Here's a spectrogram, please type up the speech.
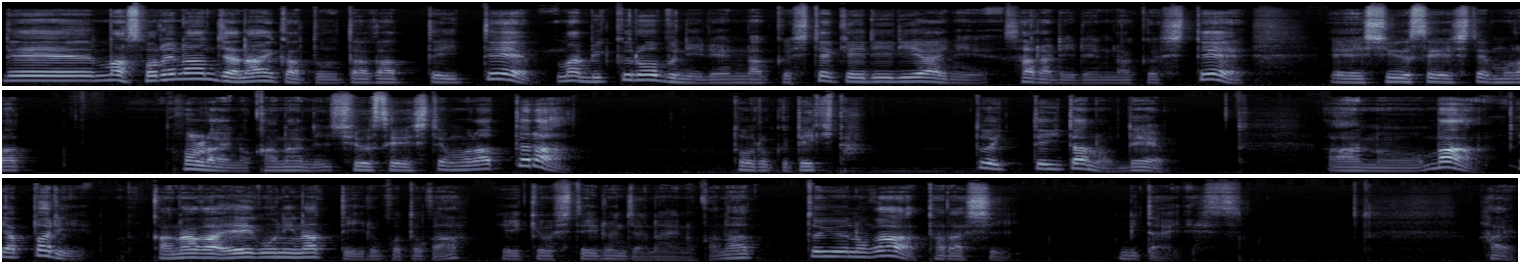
でまあそれなんじゃないかと疑っていて、まあ、ビッグローブに連絡して KDDI にさらに連絡して、えー、修正してもらっ本来のかなに修正してもらったら登録できたと言っていたのであのまあやっぱりかなが英語になっていることが影響しているんじゃないのかなというのが正しいみたいです。はい。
